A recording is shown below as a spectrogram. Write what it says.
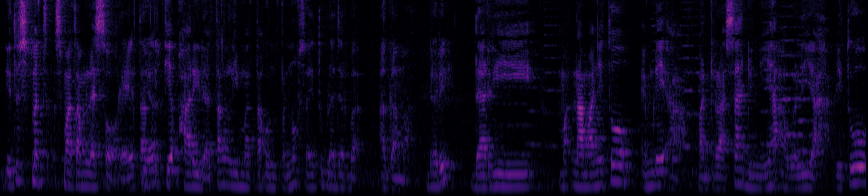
itu semac- semacam les sore tapi Ya. tiap hari datang lima tahun penuh saya itu belajar agama Dari? dari ma- namanya itu MDA Madrasah Diniyah Awaliyah itu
